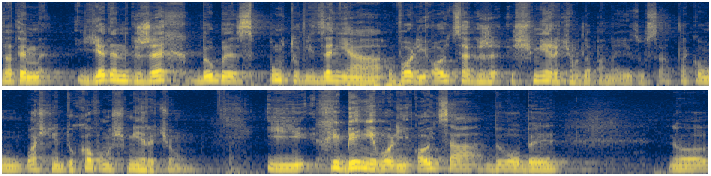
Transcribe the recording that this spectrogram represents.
Zatem jeden grzech byłby z punktu widzenia woli Ojca śmiercią dla Pana Jezusa, taką właśnie duchową śmiercią. I chybienie woli Ojca byłoby no,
